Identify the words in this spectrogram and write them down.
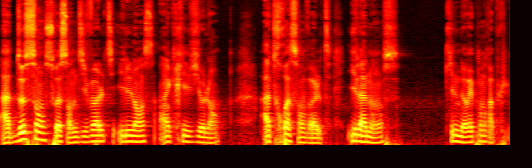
À 270 volts, il lance un cri violent. À 300 volts, il annonce qu'il ne répondra plus.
